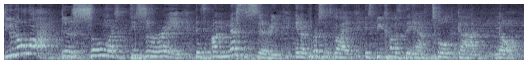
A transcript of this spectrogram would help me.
Do you know why there's so much disarray that's unnecessary in a person's life? Is because they have told God no.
